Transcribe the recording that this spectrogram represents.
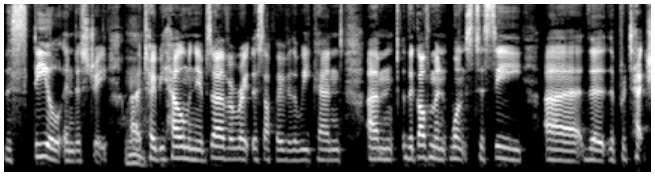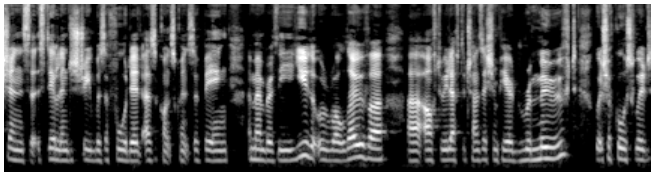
the steel industry. Mm. Uh, Toby Helm in The Observer wrote this up over the weekend. Um, the government wants to see uh, the, the protections that the steel industry was afforded as a consequence of being a member of the EU that were rolled over uh, after we left the transition period removed, which of course would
